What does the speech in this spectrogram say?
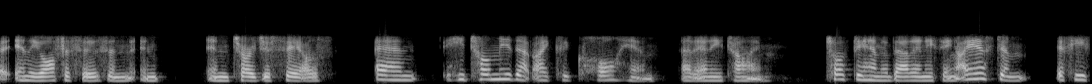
uh, in the offices and in in charge of sales. And he told me that I could call him at any time, talk to him about anything. I asked him if he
